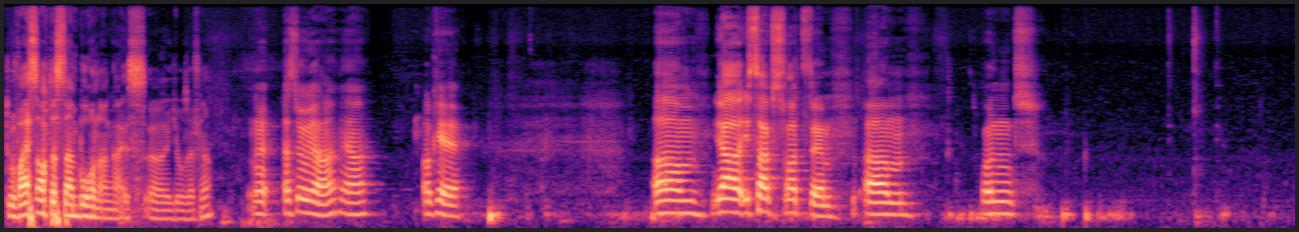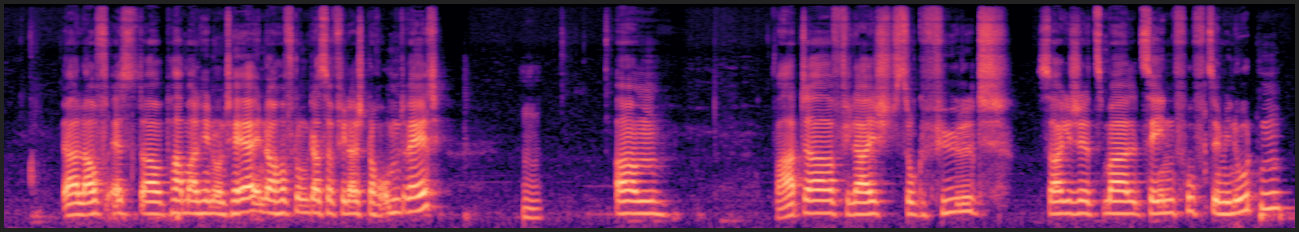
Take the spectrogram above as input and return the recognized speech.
Du weißt auch, dass da ein Bohrenanger ist, äh, Josef, ne? Ne, Achso, ja, ja. Okay. Ähm, ja, ich sag's trotzdem. Ähm, und ja, lauf erst da ein paar Mal hin und her in der Hoffnung, dass er vielleicht noch umdreht. Hm. Ähm, wart da vielleicht so gefühlt, sage ich jetzt mal, 10, 15 Minuten.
